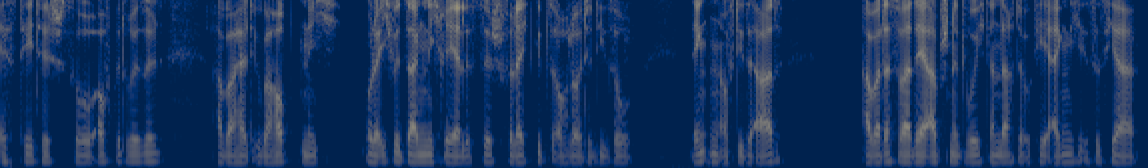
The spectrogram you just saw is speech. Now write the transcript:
ästhetisch so aufgedröselt, aber halt überhaupt nicht, oder ich würde sagen, nicht realistisch. Vielleicht gibt es auch Leute, die so denken auf diese Art. Aber das war der Abschnitt, wo ich dann dachte, okay, eigentlich ist es ja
